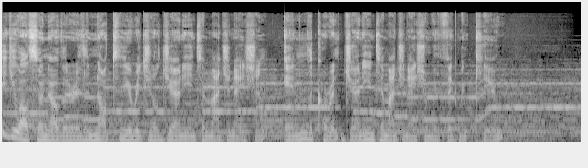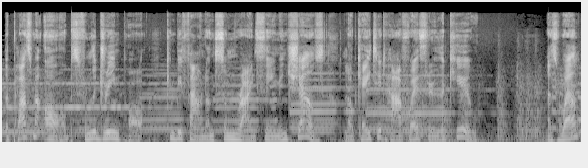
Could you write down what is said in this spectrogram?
Did you also know there is a nod to the original Journey into Imagination in the current Journey into Imagination with Figment queue? The plasma orbs from the Dreamport can be found on some ride theming shelves located halfway through the queue, as well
